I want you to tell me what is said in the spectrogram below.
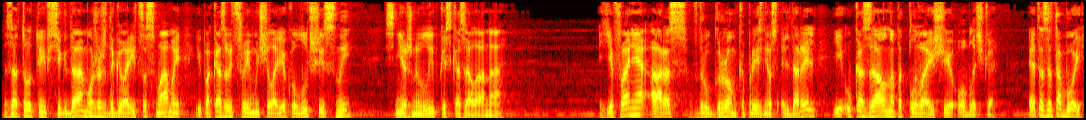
«Зато ты всегда можешь договориться с мамой и показывать своему человеку лучшие сны», — с нежной улыбкой сказала она. «Ефания Арос», — вдруг громко произнес Эльдарель и указал на подплывающее облачко. «Это за тобой.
